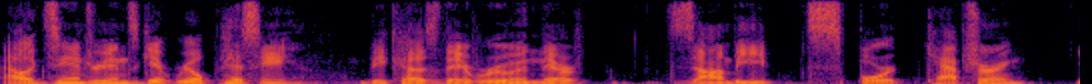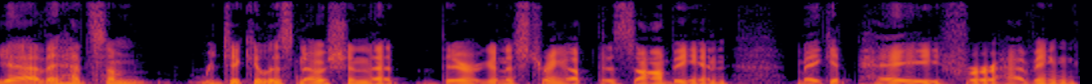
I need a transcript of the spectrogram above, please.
alexandrians get real pissy because they ruin their zombie sport capturing Yeah, they had some ridiculous notion that they're going to string up this zombie and make it pay for having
